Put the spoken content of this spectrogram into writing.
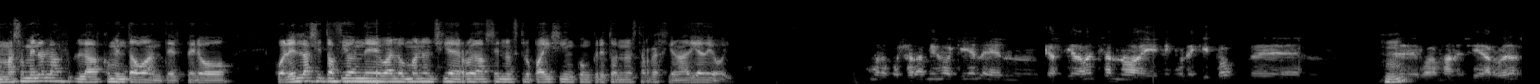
más o menos la, la, has comentado antes, pero ¿Cuál es la situación de balonmano en silla de ruedas en nuestro país y en concreto en nuestra región a día de hoy? Bueno, pues ahora mismo aquí en, Castilla-La Mancha no hay ningún equipo ¿Mm? de balonmano en silla de ruedas.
